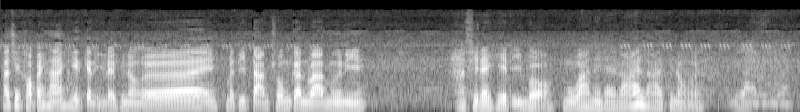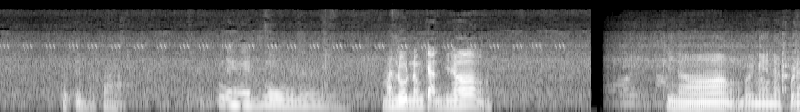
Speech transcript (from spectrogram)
ถ้าสิเขาไปหาเฮ็ดกันอีกเลยพี่น้องเอ้ย มาติดตามชมกันว่ามือนี้ หาสิได้เฮ็ดอีกบ่มือวานนี่ได้หลายหลายพี่น้องเอ้ยมีลายเป็นไงก็ตื่นมาซ่าเฮ็ดหมูนึงมาลุ้นน้ำกันพี่น้อง พี่น้องเบิ่งในนะผู้ใด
